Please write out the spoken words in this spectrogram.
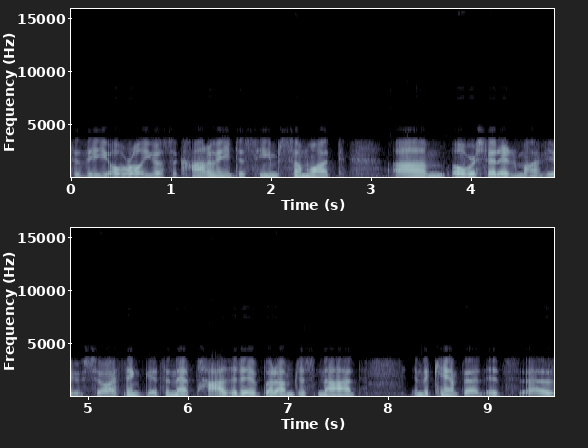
to the overall U.S. economy just seems somewhat um, overstated in my view. So I think it's a net positive, but I'm just not in the camp that it's as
